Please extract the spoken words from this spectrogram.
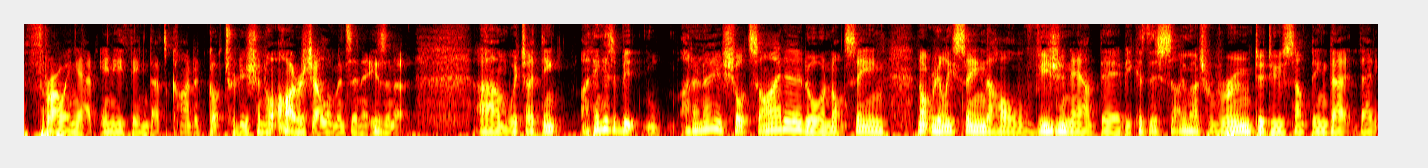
throwing out anything that's kind of got traditional Irish elements in it, isn't it? Um, which I think I think is a bit I don't know short sighted or not seeing not really seeing the whole vision out there because there's so much room to do something that that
